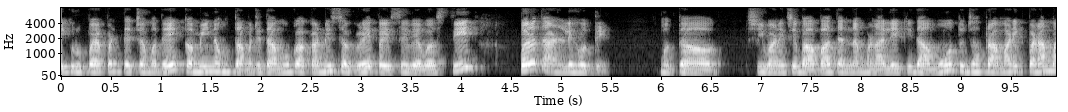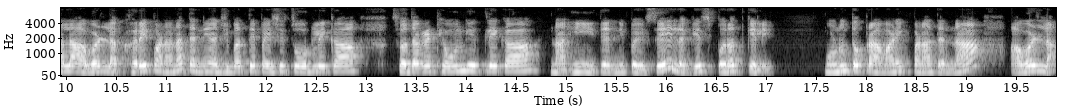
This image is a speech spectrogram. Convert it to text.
एक रुपया पण त्याच्यामध्ये कमी नव्हता. म्हणजे दामू काकांनी सगळे पैसे व्यवस्थित परत आणले होते. मग शिवानीचे बाबा त्यांना म्हणाले की दामू तुझा प्रामाणिकपणा मला आवडला. खरेपणा ना? त्यांनी अजिबात ते पैसे चोरले का? स्वतःकडे ठेवून घेतले का? नाही. त्यांनी पैसे लगेच परत केले. म्हणून तो प्रामाणिकपणा त्यांना आवडला.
